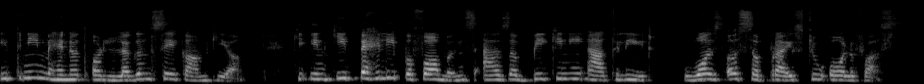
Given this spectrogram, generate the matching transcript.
इतनी मेहनत और लगन से काम किया कि इनकी पहली performance as a bikini athlete was a surprise to all of us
